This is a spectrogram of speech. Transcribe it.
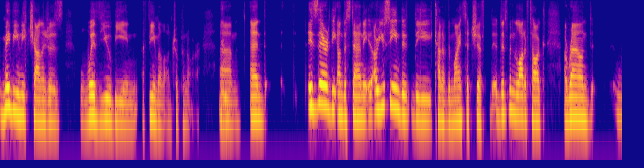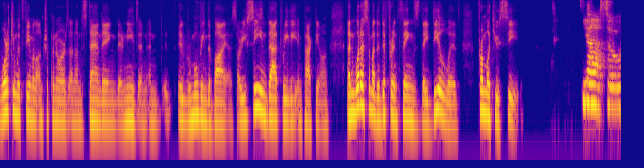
maybe unique challenges with you being a female entrepreneur. Um, and is there the understanding are you seeing the the kind of the mindset shift? There's been a lot of talk around working with female entrepreneurs and understanding their needs and and uh, removing the bias. Are you seeing that really impacting on and what are some of the different things they deal with from what you see yeah, so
